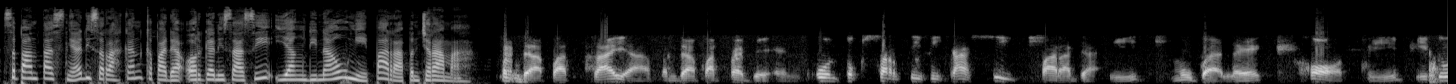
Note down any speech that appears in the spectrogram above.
sepantasnya diserahkan kepada organisasi yang dinaungi para penceramah. Pendapat saya, pendapat PBN untuk sertifikasi para dai, mubalek, khot, itu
